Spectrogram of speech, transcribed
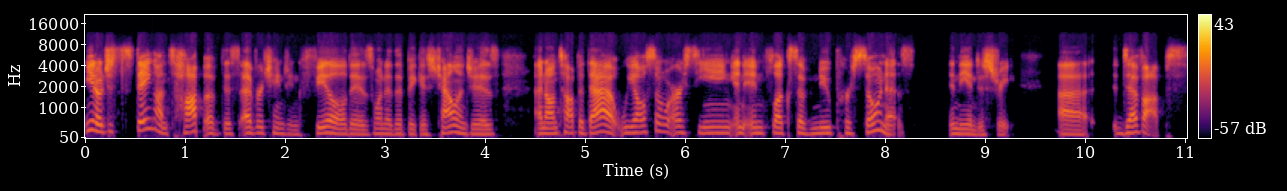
you know, just staying on top of this ever changing field is one of the biggest challenges. And on top of that, we also are seeing an influx of new personas in the industry uh, DevOps,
